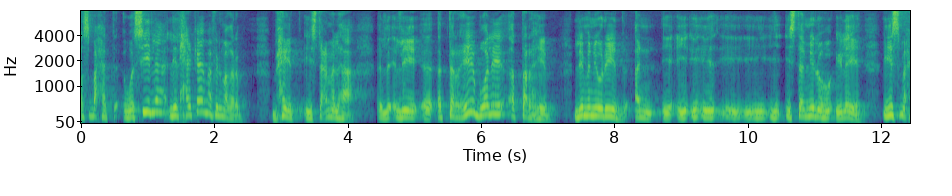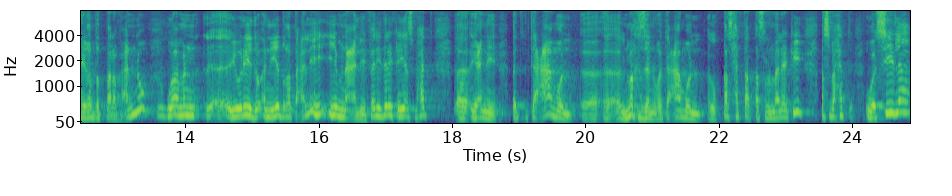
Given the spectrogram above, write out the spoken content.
أصبحت وسيلة للحكامة في المغرب بحيث يستعملها للترغيب وللترهيب. لمن يريد أن يستميله إليه يسمح يغض الطرف عنه ومن يريد أن يضغط عليه يمنع عليه. فلذلك هي أصبحت آه، يعني تعامل آه، المخزن وتعامل القصر حتى القصر الملكي أصبحت وسيلة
